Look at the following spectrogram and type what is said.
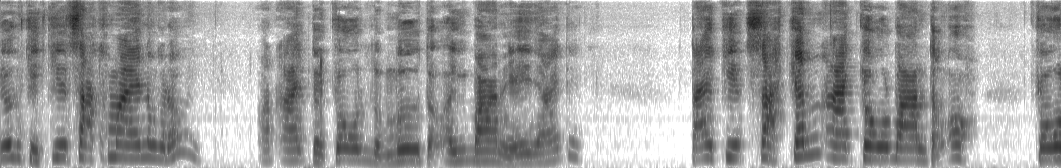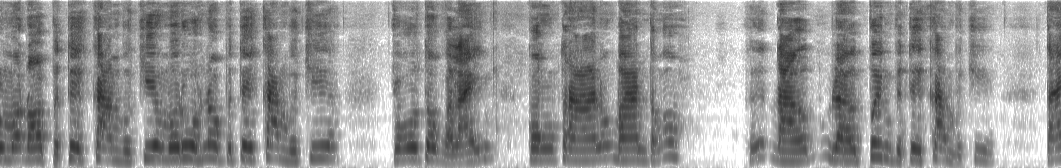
យើងជាជាតិសាសខ្មែរហ្នឹងក៏ដោយអត់អាចទៅចូលទៅមើលទៅអីបានញ៉ៃញ៉ៃទេតែជាតិសាសចិនអាចចូលបានទាំងអស់ចូលមកដល់ប្រទេសកម្ពុជាមករស់នៅប្រទេសកម្ពុជា ចូលទៅកន្លែងកងត្រាហ្នឹងបានទាំងអស់គឺដើរដើរពេញប្រទេសកម្ពុជា តែ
